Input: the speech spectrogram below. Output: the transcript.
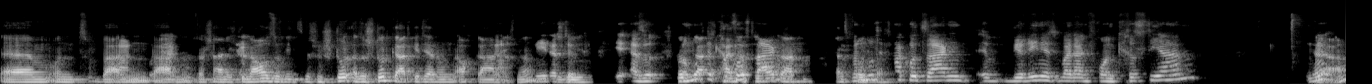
ähm, und Baden, Baden ja. wahrscheinlich ja. genauso wie zwischen Stuttgart, also Stuttgart geht ja nun auch gar nicht. Ne? Nee, das stimmt. Also man muss das Kaiserslautern. Ganz Man muss jetzt mal kurz sagen, äh, wir reden jetzt über deinen Freund Christian, ne? ja.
